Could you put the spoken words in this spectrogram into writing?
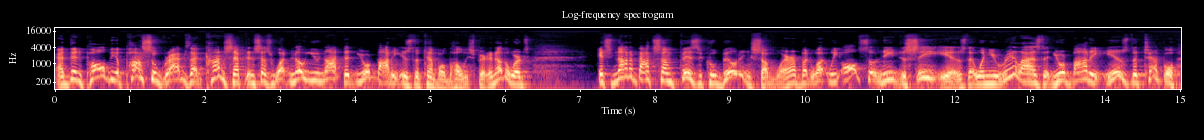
And then Paul the Apostle grabs that concept and says, What know you not that your body is the temple of the Holy Spirit? In other words, it's not about some physical building somewhere, but what we also need to see is that when you realize that your body is the temple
